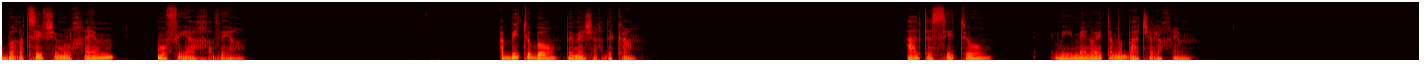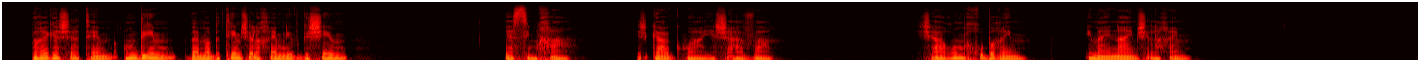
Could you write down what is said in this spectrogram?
וברציף שמולכם מופיע החבר. הביטו בו במשך דקה. אל תסיטו ממנו את המבט שלכם. ברגע שאתם עומדים והמבטים שלכם נפגשים, יש שמחה, יש געגוע, יש אהבה. תישארו מחוברים עם העיניים שלכם.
